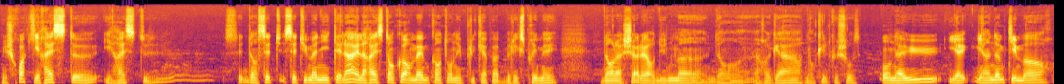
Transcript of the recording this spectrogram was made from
mais je crois qu'il reste, il reste dans cette, humanité-là, elle reste encore, même quand on n'est plus capable de l'exprimer, dans la chaleur d'une main, dans un regard, dans quelque chose. On a eu, il y a, un homme qui est mort,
